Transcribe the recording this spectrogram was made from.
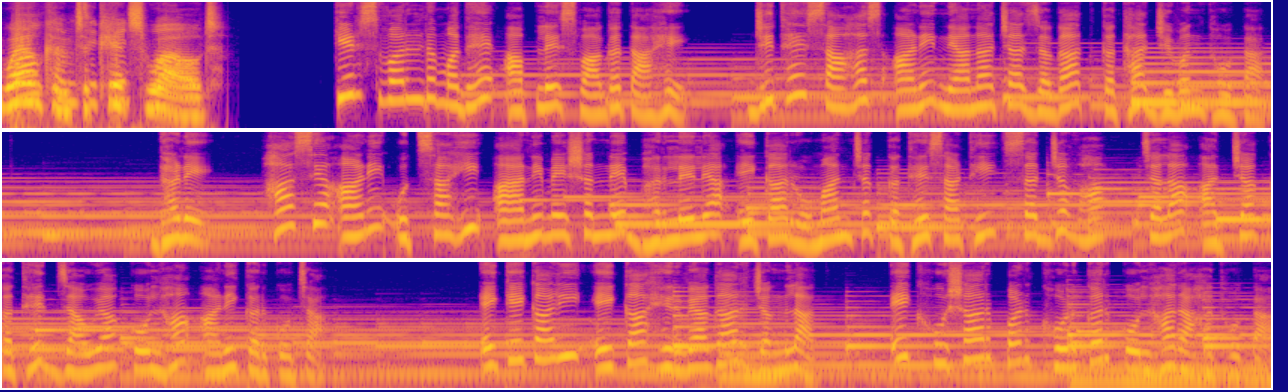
Welcome to kids world kids वर्ल्डमध्ये आपले स्वागत आहे जिथे साहस आणि ज्ञानाच्या जगात कथा जिवंत होतात. धडे हास्य आणि उत्साही अॅनिमेशनने भरलेल्या एका रोमांचक कथेसाठी सज्ज व्हा चला आजच्या कथेत जाऊया कोल्हा आणि करकोचा. एकेकाळी एका हिरव्यागार जंगलात एक हुशार पण खोडकर कोल्हा राहत होता.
